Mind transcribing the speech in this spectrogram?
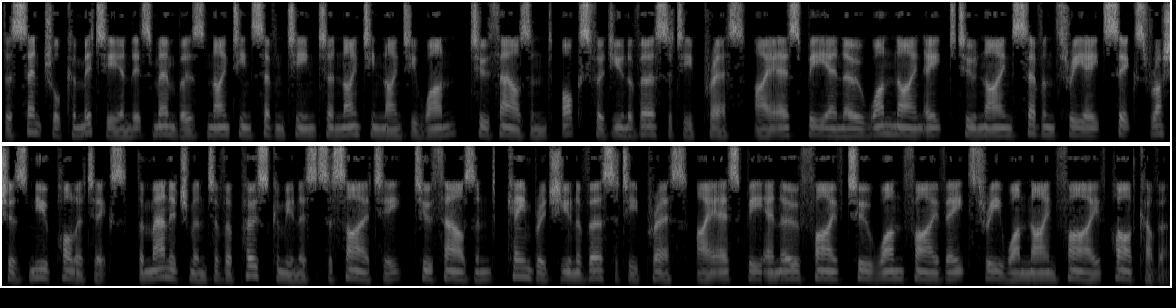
The Central Committee and its members 1917 to 1991, 2000, Oxford University Press, ISBN 0198297386 Russia's New Politics, The Management of a Postcommunist Society, 2000, Cambridge University Press, ISBN 05 52158319 hardcover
